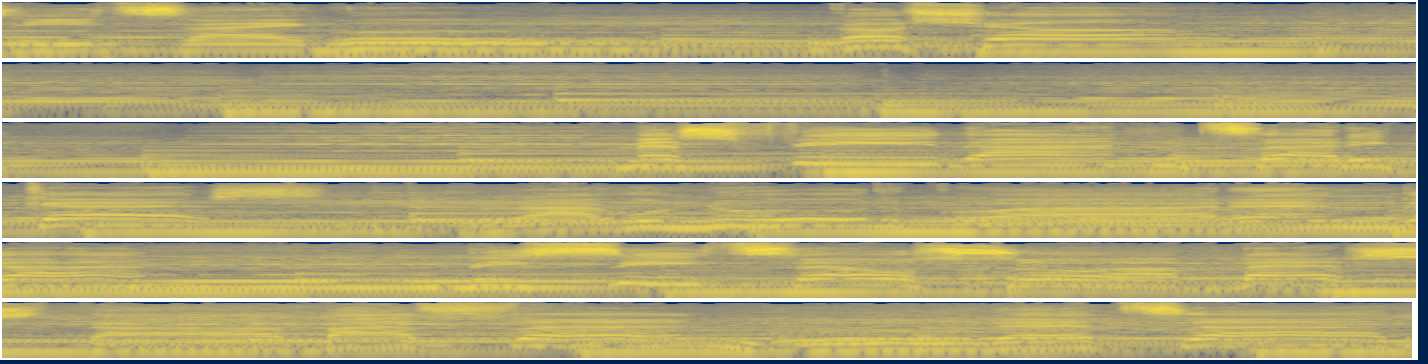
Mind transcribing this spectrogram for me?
zitzaigun goxo Mesfidantzarik ez lagun urkoaren gan Bizitza osoa besta bazen guretzat.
